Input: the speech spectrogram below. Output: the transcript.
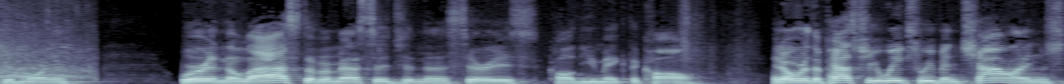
Good morning. We're in the last of a message in the series called You Make the Call. And over the past few weeks, we've been challenged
